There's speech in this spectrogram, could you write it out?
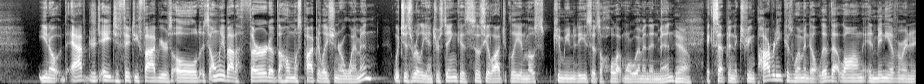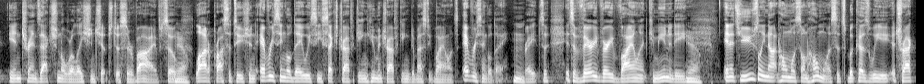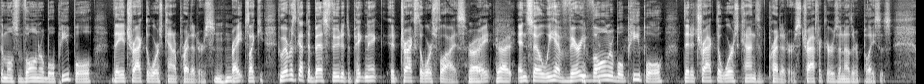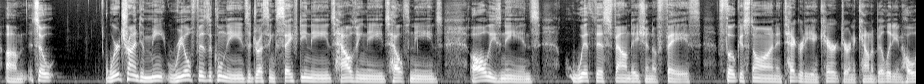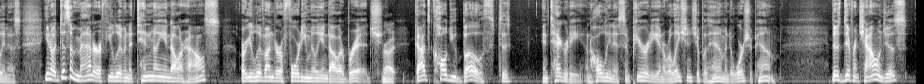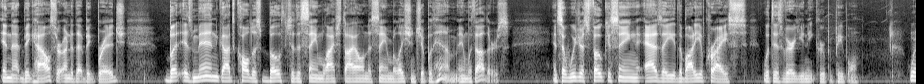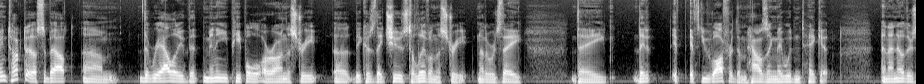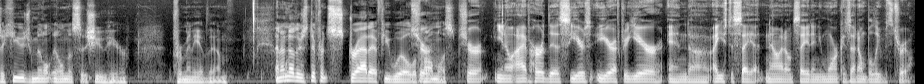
You know, the average age of 55 years old, it's only about a third of the homeless population are women, which is really interesting because sociologically, in most communities, there's a whole lot more women than men Yeah. except in extreme poverty because women don't live that long and many of them are in, in transactional relationships to survive. So Yeah. a lot of prostitution. Every single day we see sex trafficking, human trafficking, domestic violence. Every single day, right? So it's a very, very violent community. Hmm. Yeah. And it's usually not homeless on homeless. It's because we attract the most vulnerable people. They attract the worst kind of predators, Mm-hmm. right? It's like whoever's got the best food at the picnic attracts the worst flies, Right, right? right. And so we have very vulnerable people that attract the worst kinds of predators, traffickers, and other places. Um, so we're trying to meet real physical needs, addressing safety needs, housing needs, health needs, all these needs with this foundation of faith focused on integrity and character and accountability and holiness. You know, it doesn't matter if you live in a $10 million house or you live under a $40 million bridge. Right. God's called you both to integrity and holiness and purity and a relationship with Him and to worship Him. There's different challenges in that big house or under that big bridge. But as men, God's called us both to the same lifestyle and the same relationship with Him and with others. And so we're just focusing as a the body of Christ with this very unique group of people. Wayne, talk to us about um, the reality that many people are on the street uh, because they choose to live on the street. In other words, they they they if if you offered them housing, they wouldn't take it. And I know there's a huge mental illness issue here for many of them. And I know there's different strata, if you will, of homeless. Sure. You know, I've heard this years, year after year, and uh, I used to say it. Now I don't say it anymore because I don't believe it's true.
